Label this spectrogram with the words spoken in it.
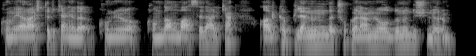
konuyu araştırırken ya da konuyu konudan bahsederken arka planının da çok önemli olduğunu düşünüyorum.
